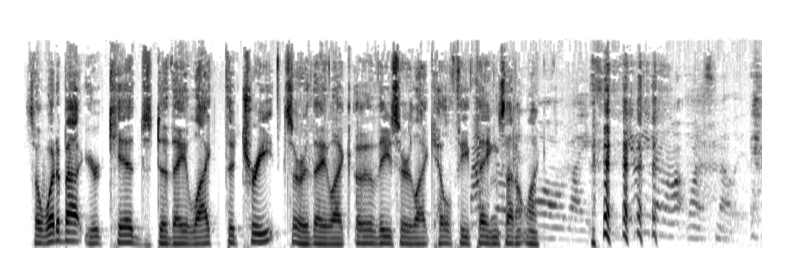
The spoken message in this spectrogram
So what about your kids? Do they like the treats or are they like, oh, these are like healthy things I don't like? Oh, like they don't even want, want to smell it.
